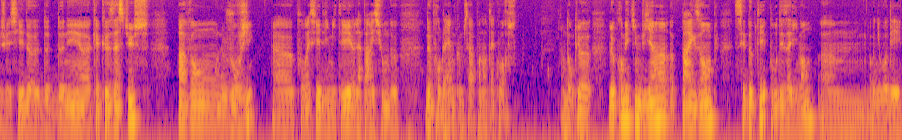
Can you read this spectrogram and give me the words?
je vais essayer de, te donner quelques astuces avant le jour J pour essayer de limiter l'apparition de, de, problèmes comme ça pendant ta course. Donc le premier qui me vient, par exemple, c'est d'opter pour des aliments au niveau des,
